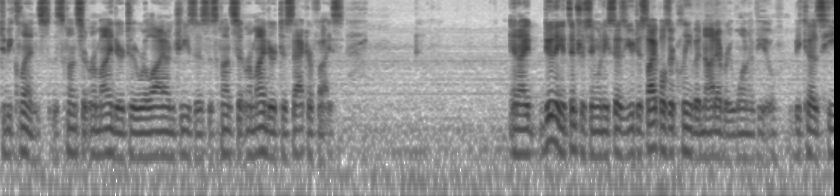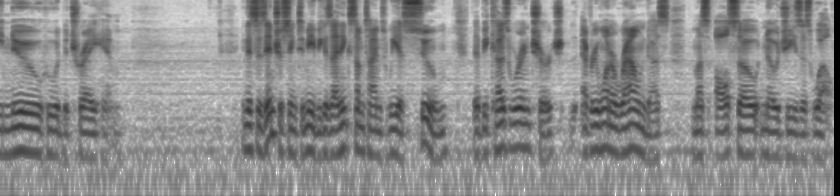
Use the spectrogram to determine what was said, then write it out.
to be cleansed, this constant reminder to rely on Jesus, this constant reminder to sacrifice. And I do think it's interesting when he says, You disciples are clean, but not every one of you, because he knew who would betray him. And this is interesting to me because I think sometimes we assume that because we're in church, everyone around us must also know Jesus well.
